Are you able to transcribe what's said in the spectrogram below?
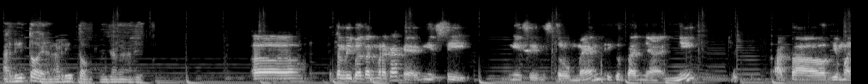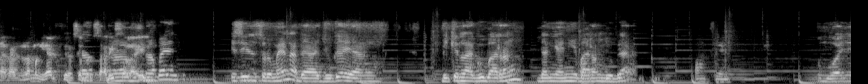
Ardito ya, Ardito rencana Ardito. Uh, keterlibatan mereka kayak ngisi ngisi instrumen, ikutan nyanyi, atau gimana? Karena melihat Firsa Besari selain kenapa yang isi instrumen ada juga yang bikin lagu bareng dan nyanyi bareng juga. Oke. Okay. Tunggu aja.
